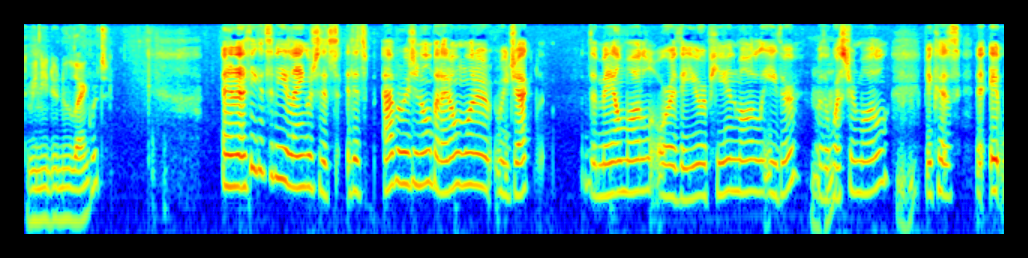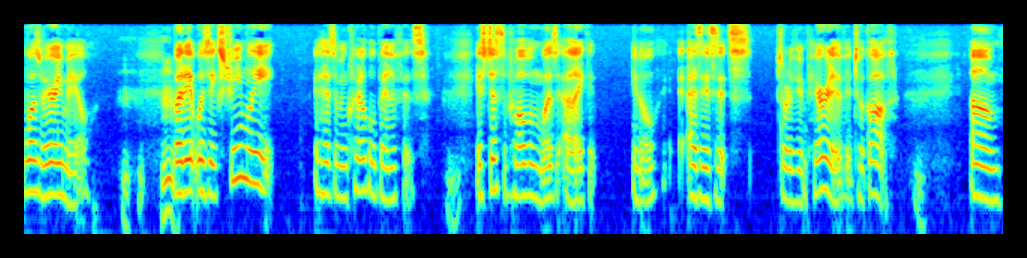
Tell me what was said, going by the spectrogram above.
Do we need a new language? And I think it's to be a language that's that's Aboriginal, but I don't want to reject the male model or the European model either, or the mm-hmm. Western model, mm-hmm. because it, was very male. Mm-hmm. Hmm. But it was extremely, it has some incredible benefits. It's just the problem was I like it, you know, as is its sort of imperative, it took off. Hmm. Um,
